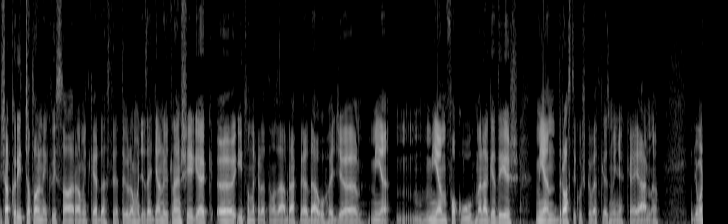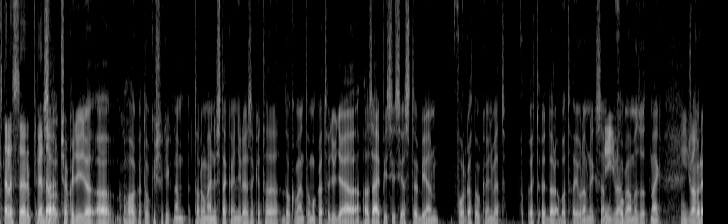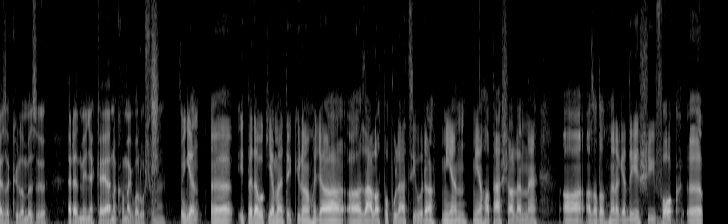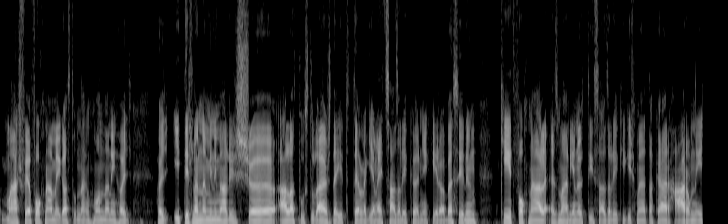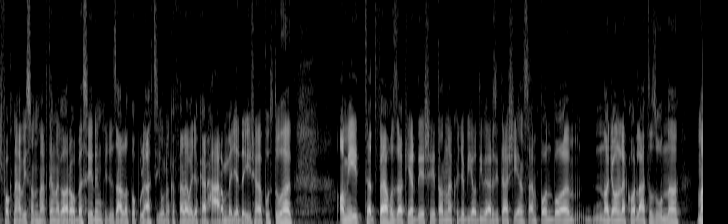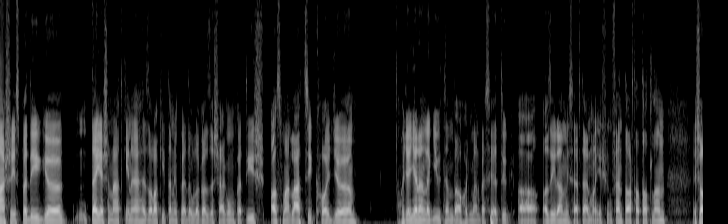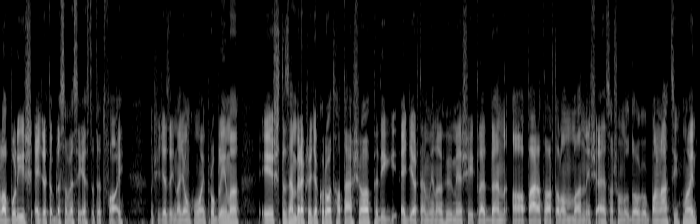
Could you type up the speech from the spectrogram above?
És akkor itt csatolnék vissza arra, amit kérdeztél tőlem, hogy az egyenlőtlenségek. Ö, itt vannak előttem az ábrák például, hogy ö, milyen, milyen fokú melegedés, milyen drasztikus következményekkel járna. Ugye most először például... Csak, hogy így a, a hallgatók is, akik nem tanulmányozták annyira ezeket a dokumentumokat, hogy ugye az IPCC az több ilyen forgatókönyvet öt, öt darabot, ha jól emlékszem, Így van. fogalmazott meg. Így És van. akkor ezek különböző eredményekkel járnak, ha megvalósulnak. Igen, itt például kiemelték külön, hogy a, az állatpopulációra milyen, milyen hatással lenne a, az adott melegedési fok. Ö, másfél foknál még azt tudnánk mondani, hogy hogy itt is lenne minimális állatpusztulás, de itt tényleg ilyen 1% környékéről beszélünk. Két foknál ez már ilyen 5-10%-ig is mehet akár, 3-4 foknál viszont már tényleg arról beszélünk, hogy az állatpopulációnak a fele vagy akár háromnegyede is elpusztulhat ami tehát felhozza a kérdését annak, hogy a biodiverzitás ilyen szempontból nagyon lekorlátozódna, másrészt pedig teljesen át kéne ehhez alakítani például a gazdaságunkat is. Azt már látszik, hogy hogy a jelenlegi ütemben, ahogy már beszéltük, a, az élelmiszertermelésünk fenntarthatatlan, és alapból is egyre több lesz a veszélyeztetett faj. Úgyhogy ez egy nagyon komoly probléma, és hát az emberekre gyakorolt hatása pedig egyértelműen a hőmérsékletben, a páratartalomban és ehhez hasonló dolgokban látszik majd.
